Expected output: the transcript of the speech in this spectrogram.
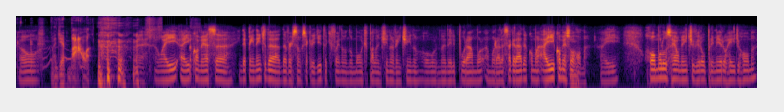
Então, Invadir é bala. é, então aí, aí começa, independente da, da versão que você acredita, que foi no, no Monte Palantino Aventino, ou nele purar a muralha sagrada, como, aí começou hum. Roma. Aí Rômulus realmente virou o primeiro rei de Roma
